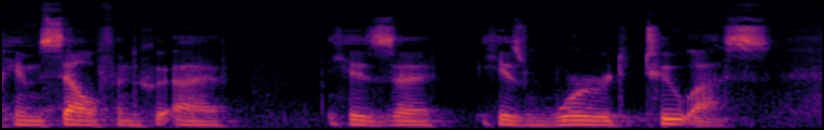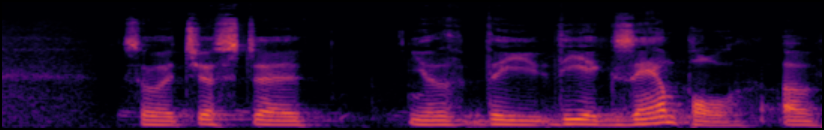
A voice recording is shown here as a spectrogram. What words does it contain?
Himself and uh, His uh, His word to us. So it just uh, you know the the example of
